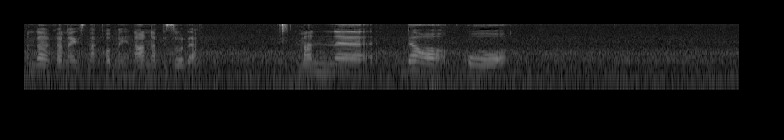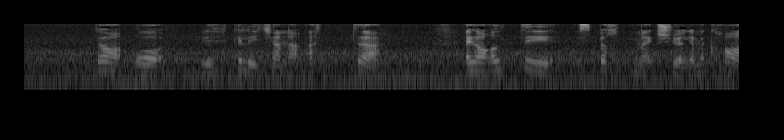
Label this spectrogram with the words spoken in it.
Men det kan jeg snakke om i en annen episode. Men det da å Da å virkelig kjenne etter Jeg har alltid spurt meg sjøl ja, hva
